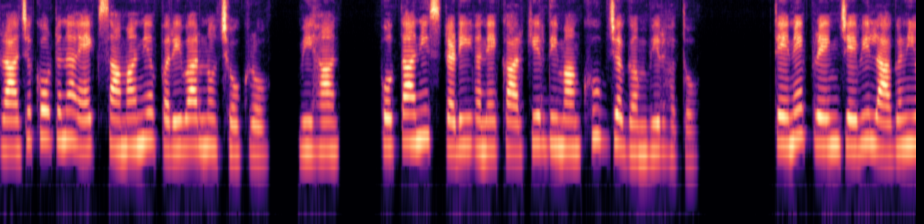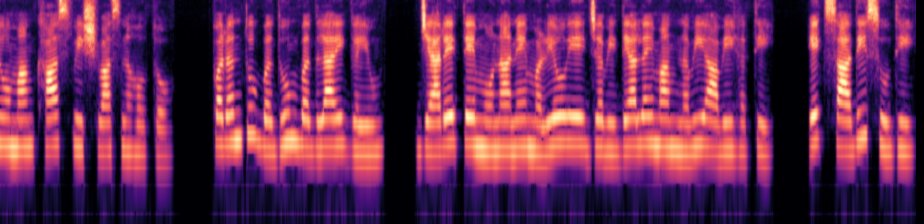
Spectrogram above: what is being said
રાજકોટના એક સામાન્ય પરિવારનો છોકરો, વિહાન, પોતાની સ્ટડી અને કારકિર્દીમાં ખૂબ જ ગંભીર હતો. તેને પ્રેમ જેવી લાગણીઓમાં ખાસ વિશ્વાસ નહોતો, પરંતુ બધું બદલાઈ ગયું, જ્યારે તે મોનાને મળ્યો એ જ વિદ્યાલયમાં નવી આવી હતી, એક સાદી સુધી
